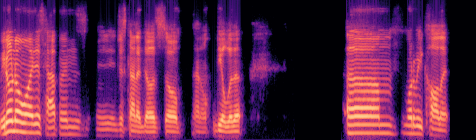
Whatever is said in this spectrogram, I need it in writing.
We don't know why this happens. It just kind of does. So I don't know, deal with it. Um, what do we call it?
